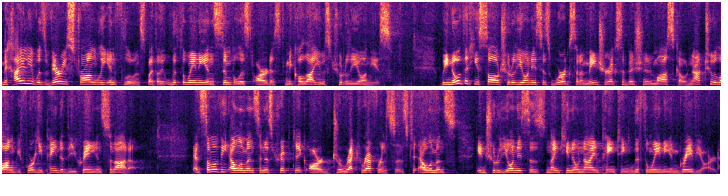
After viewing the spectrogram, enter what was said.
Mykhailiv was very strongly influenced by the Lithuanian symbolist artist Mikalojus Čiurlionis. We know that he saw Čiurlionis' works at a major exhibition in Moscow not too long before he painted the Ukrainian Sonata. And some of the elements in his triptych are direct references to elements in Čiurlionis' 1909 painting Lithuanian Graveyard.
